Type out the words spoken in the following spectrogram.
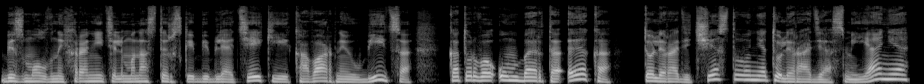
безмолвный хранитель монастырской библиотеки и коварный убийца, которого Умберто Эко то ли ради чествования, то ли ради осмеяния,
